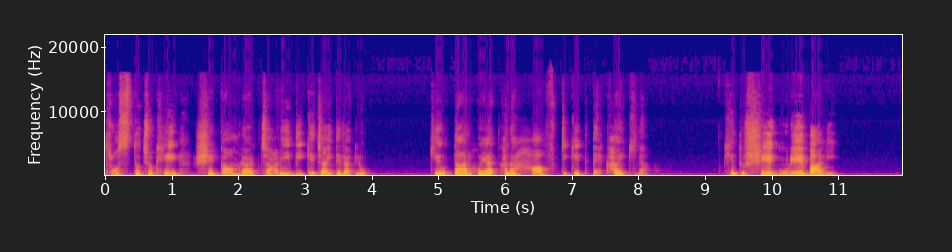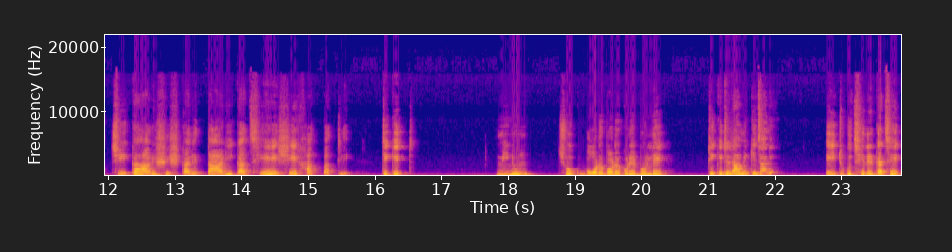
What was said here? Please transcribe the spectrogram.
ত্রস্ত চোখে সে কামরার চারিদিকে চাইতে লাগল। কেউ তার হয়ে একখানা হাফ টিকিট দেখায় কিনা। কিন্তু সে গুড়ে বালি। চেকার শেষকালে তারই কাছে এসে হাত পাতলে। টিকিট। মিনু চোখ বড় বড় করে বললে, টিকিটের আমি কি জানি? এইটুকু ছেলের কাছে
